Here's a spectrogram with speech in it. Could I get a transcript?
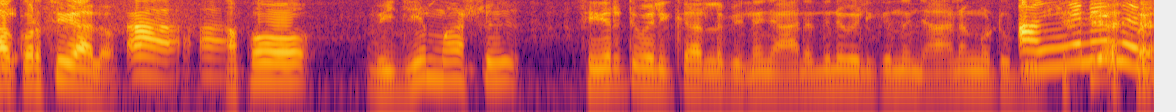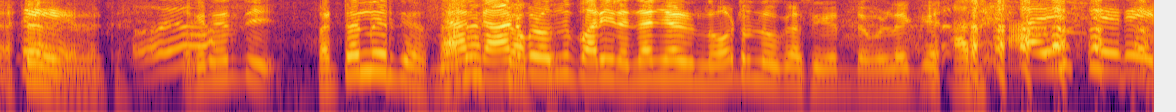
ആ കുറച്ചു കാലം. അപ്പോ വിജയം മാഷ് സിഗരറ്റ് വലിക്കാറില്ല. പിന്നെ ഞാനെന്തിനു വലിക്കുന്ന? ഞാനങ്ങോട്ട് ഉപയോഗിച്ചു. അങ്ങനെ നിർത്തി. അങ്ങനെ നിർത്തി. പെട്ടെന്ന് നിർത്തിയോ ഞാൻ കാണുമ്പോൾ ഒന്നും പറയില്ല. എന്നാൽ ഞാൻ നോട്ടം നോക്കാം സിഗരറ്റ് ഉള്ളിലേക്ക് അത് ശരി.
